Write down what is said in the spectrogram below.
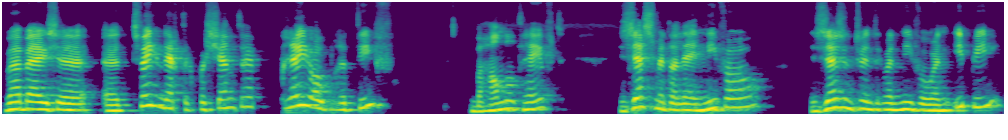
waarbij ze 32 eh, patiënten preoperatief behandeld heeft. Zes met alleen niveau, 26 met niveau en IPI,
